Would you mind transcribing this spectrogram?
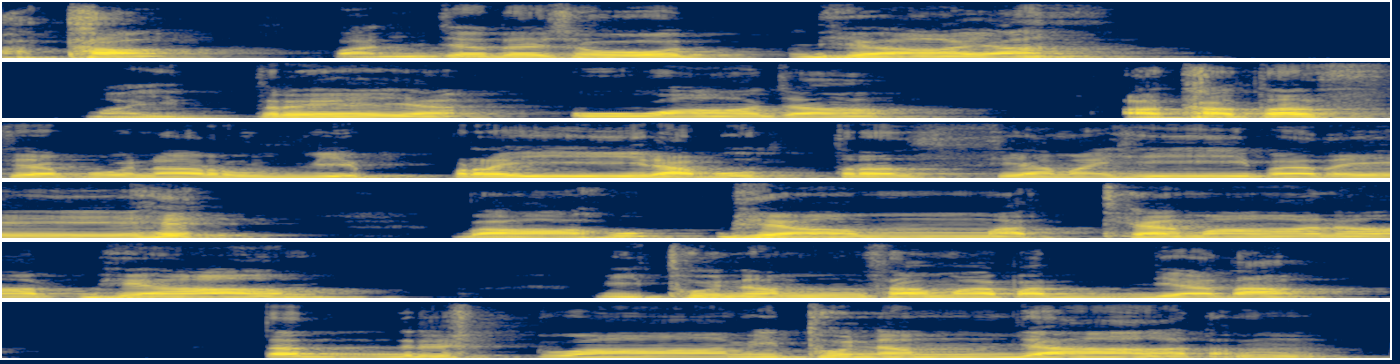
അഥ പഞ്ചദശോധ്യായ മൈത്രേയ ഉവാച. അഥ തസ്യ പുനർവിപ്രൈരപുത്രസ്യ മഹീപതേः. ബാഹുഭ്യാം മധ്യമാനാഭ്യാം മിഥുനം സമപദ്യത തദ്ദൃഷ്ട്വാ മിഥുനം ജാതം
